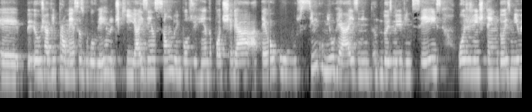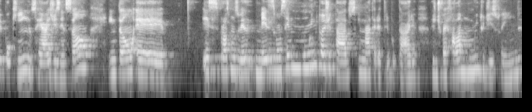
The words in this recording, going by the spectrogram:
É, eu já vi promessas do governo de que a isenção do imposto de renda pode chegar até os 5 mil reais em 2026. Hoje a gente tem 2 mil e pouquinhos reais de isenção. Então, é, esses próximos meses vão ser muito agitados em matéria tributária. A gente vai falar muito disso ainda.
